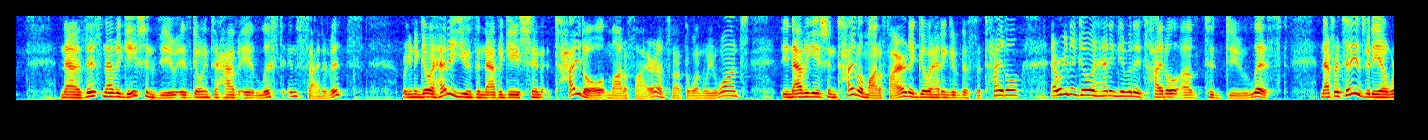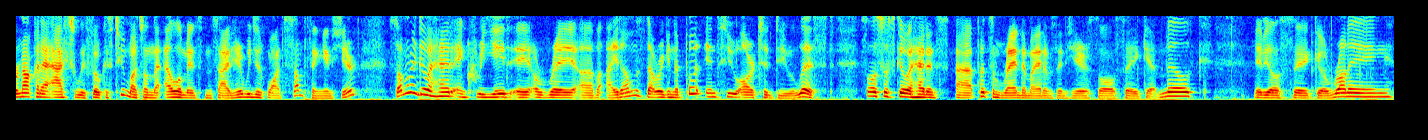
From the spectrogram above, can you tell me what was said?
Now this navigation view is going to have a list inside of it. We're going to go ahead and use the navigation title modifier. That's not the one we want. The navigation title modifier to go ahead and give this a title. And we're going to go ahead and give it a title of to-do list. Now for today's video, we're not going to actually focus too much on the elements inside here. We just want something in here. So I'm going to go ahead and create a array of items that we're going to put into our to-do list. So let's just go ahead and uh, put some random items in here. So I'll say get milk. Maybe I'll say go running.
